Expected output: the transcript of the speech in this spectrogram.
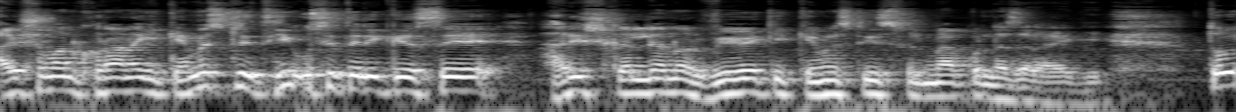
आयुष्मान खुराना की केमिस्ट्री थी, उसी तरीके से हरीश कल्याण और विवेक की केमिस्ट्री इस फ़िल्म में आपको नज़र आएगी। तो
